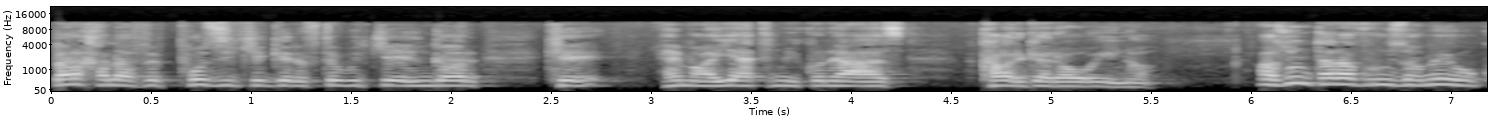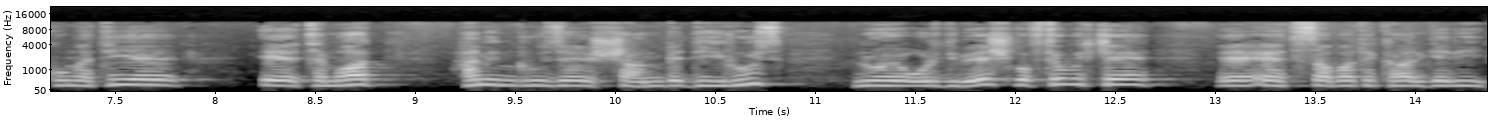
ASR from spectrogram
برخلاف پوزی که گرفته بود که انگار که حمایت می‌کنه از کارگرها و اینا. از اون طرف روزنامه حکومتی اعتماد همین روز شنبه دیروز نوع اردیبهشت گفته بود که اعتصابات کارگری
